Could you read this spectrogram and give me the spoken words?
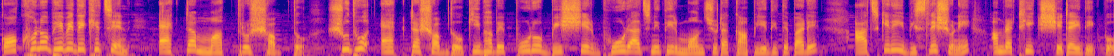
কখনো ভেবে দেখেছেন একটা মাত্র শব্দ? শুধু একটা শব্দ, কীভাবে পুরো বিশ্বের ভূ রাজনীতির মঞ্চটা কাঁপিয়ে দিতে পারে? আজকের এই বিশ্লেষণে আমরা ঠিক সেটাই দেখব।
